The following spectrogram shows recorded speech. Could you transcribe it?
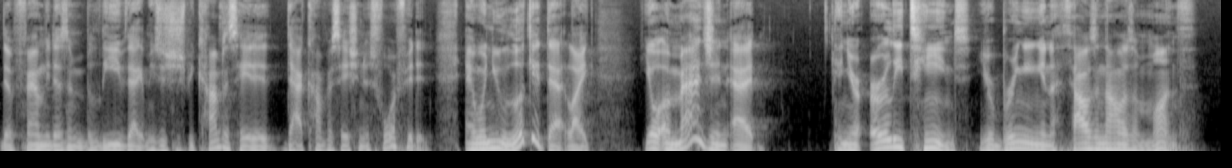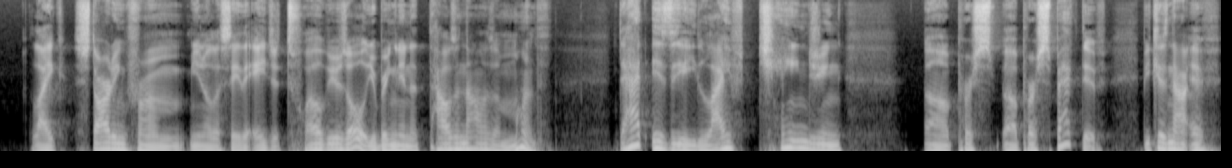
the family doesn't believe that musicians should be compensated that compensation is forfeited. And when you look at that like yo imagine at in your early teens you're bringing in a thousand dollars a month like starting from you know let's say the age of 12 years old you're bringing in a thousand dollars a month. That is a life changing uh, pers- uh, perspective. Because now if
